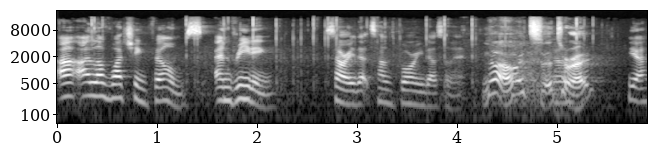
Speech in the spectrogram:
Uh, I love watching films and reading. Sorry, that sounds boring, doesn't it? No, it's it's No. all right. Yeah.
